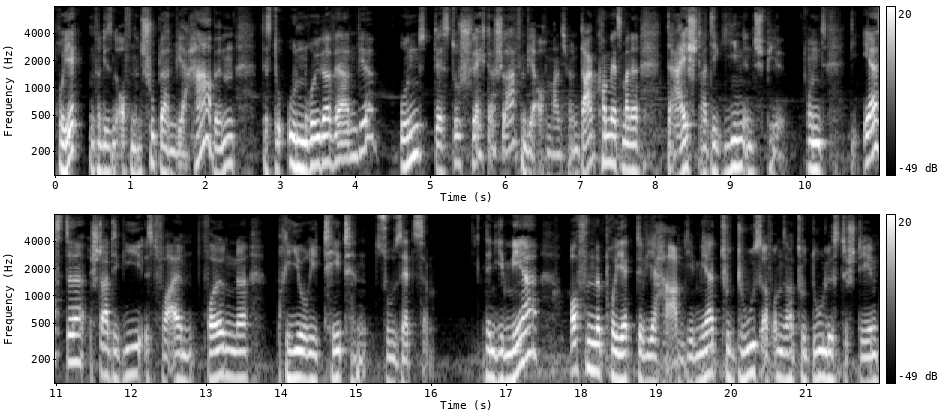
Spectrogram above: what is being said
Projekten, von diesen offenen Schubladen wir haben, desto unruhiger werden wir, und desto schlechter schlafen wir auch manchmal. Und da kommen jetzt meine drei Strategien ins Spiel. Und die erste Strategie ist vor allem folgende, Prioritäten zu setzen. Denn je mehr offene Projekte wir haben, je mehr To-Dos auf unserer To-Do-Liste stehen,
